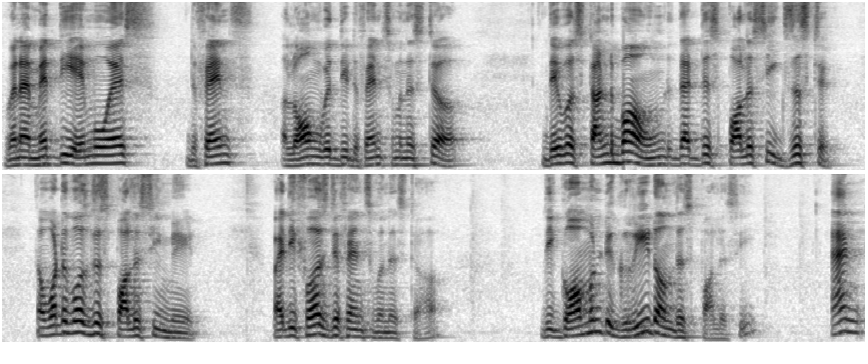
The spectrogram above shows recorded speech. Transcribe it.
When I met the MOS Defense along with the Defense Minister, they were stunned bound that this policy existed. Now, what was this policy made? By the first Defense Minister, the government agreed on this policy, and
